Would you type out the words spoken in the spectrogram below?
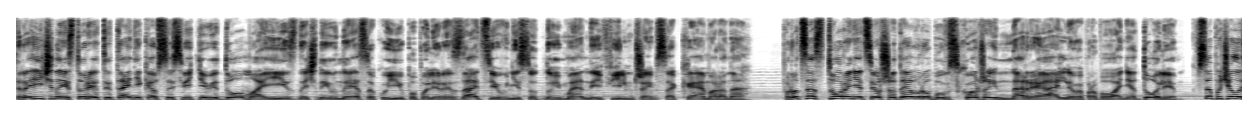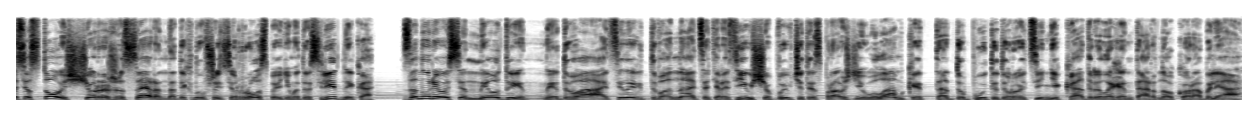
Трагічна історія Титаніка всесвітньо відома, і значний внесок у її популяризацію вніс одноіменний фільм Джеймса Кемерона. Процес створення цього шедевру був схожий на реальне випробування долі. Все почалося з того, що режисер, надихнувшись розповідями дослідника, занурювався не один, не два, а цілих 12 разів, щоб вивчити справжні уламки та добути дорогоцінні кадри легендарного корабля.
